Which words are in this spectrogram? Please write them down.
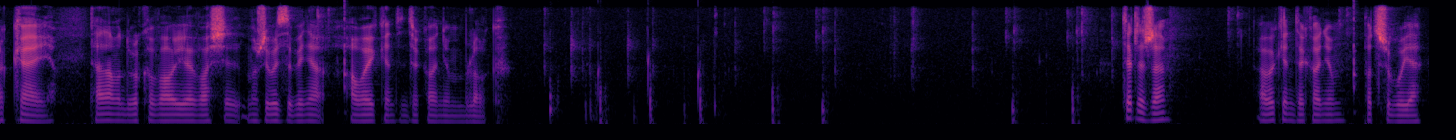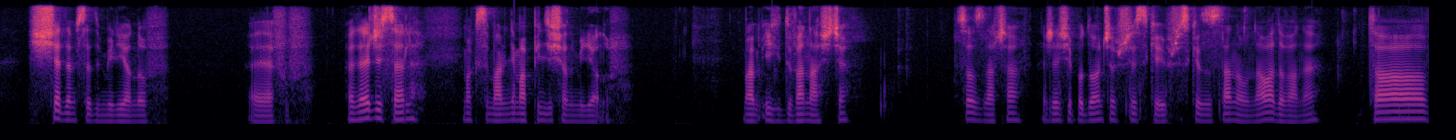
Okej, to nam odblokowało je właśnie możliwość zrobienia Awakened Draconium Block. Tyle, że Awakened Draconium potrzebuje 700 milionów EF-ów. Energy Cell maksymalnie ma 50 milionów. Mam ich 12. Co oznacza, że jeśli podłączę wszystkie i wszystkie zostaną naładowane, to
